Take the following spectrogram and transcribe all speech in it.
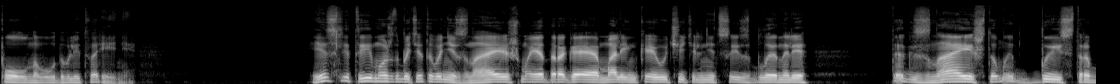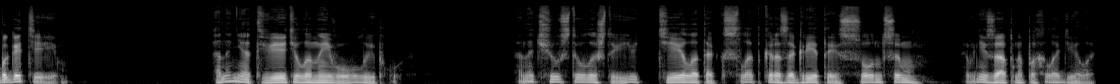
полного удовлетворения. Если ты, может быть, этого не знаешь, моя дорогая маленькая учительница из Бленнелли, так знай, что мы быстро богатеем. Она не ответила на его улыбку. Она чувствовала, что ее тело, так сладко разогретое солнцем, внезапно похолодело.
